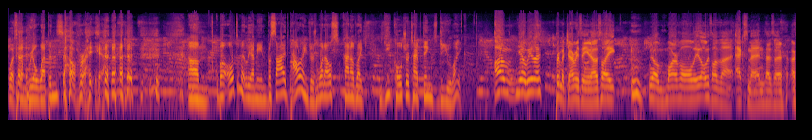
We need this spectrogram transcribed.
What's become real weapons? Oh, right. Yeah. Um, but ultimately, I mean, besides Power Rangers, what else kind of like geek culture type things do you like? Um, you know, we like pretty much everything. You know, it's like, you know, Marvel. We always love uh, X Men. That's our, our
